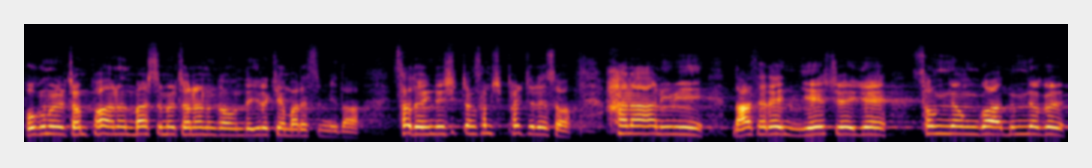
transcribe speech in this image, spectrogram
복음을 전파하는 말씀을 전하는 가운데 이렇게 말했습니다. 사도행전 10장 38절에서 하나님이 나사렛 예수에게 성령과 능력을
